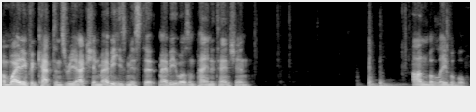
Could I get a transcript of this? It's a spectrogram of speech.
I'm waiting for Captain's reaction. Maybe he's missed it. Maybe he wasn't paying attention. Unbelievable.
